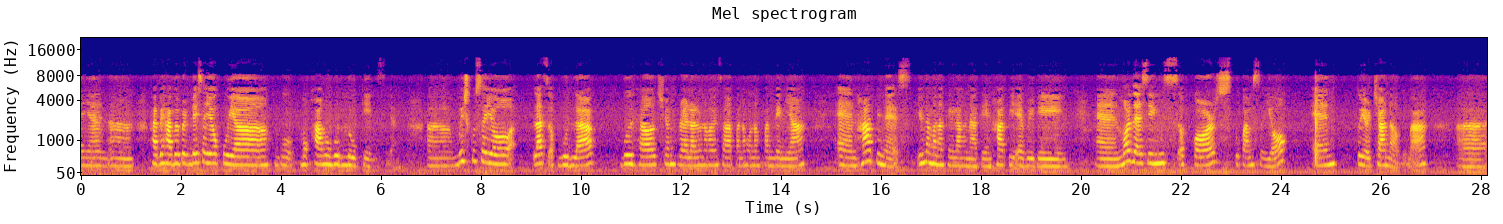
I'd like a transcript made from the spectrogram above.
Ayan, ah, happy happy birthday sa iyo, Kuya. Gu- mukha mo good looking. Yan. Ah, wish ko sa iyo lots of good luck, good health, syempre, lalo na ngayon sa panahon ng pandemya, and happiness. Yun naman ang kailangan natin. Happy every day. And more blessings, of course, to come sa iyo and to your channel, di ba? Ah,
